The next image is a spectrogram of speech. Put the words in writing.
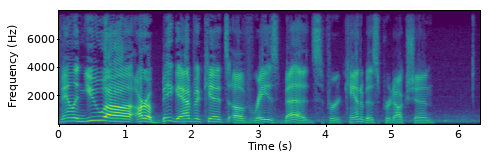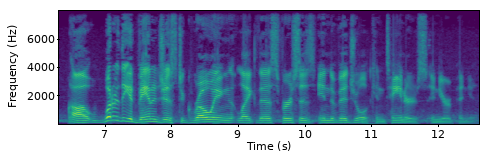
Valin, you uh, are a big advocate of raised beds for cannabis production. Uh, what are the advantages to growing like this versus individual containers, in your opinion?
